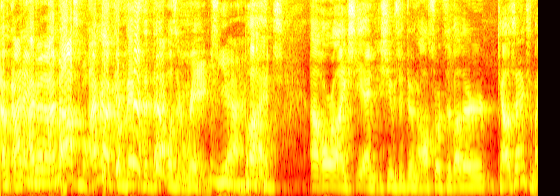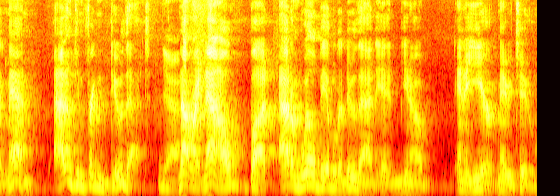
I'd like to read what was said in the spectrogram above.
I'm, I'm, I didn't I'm, know that was I'm not, possible. I'm not convinced that that wasn't rigged. Yeah. But uh, or like she and she was just doing all sorts of other calisthenics. I'm like, man, Adam can freaking do that. Yeah. Not right now, but Adam will be able to do that. i- you know, in a year, maybe two.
